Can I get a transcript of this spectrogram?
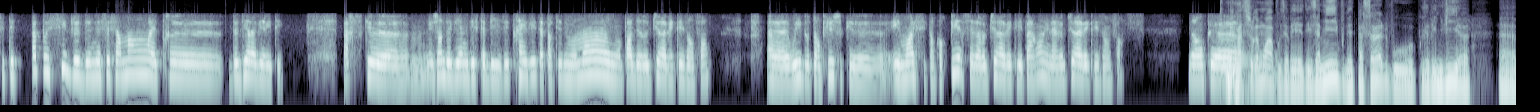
c'était pas possible de nécessairement être, de dire la vérité parce que les gens deviennent déstabilisés très vite à partir du moment où on parle de rupture avec les enfants. Euh, oui, d'autant plus que, et moi, c'est encore pire, c'est la rupture avec les parents et la rupture avec les enfants. Donc. Euh, Mais rassurez-moi, vous avez des amis, vous n'êtes pas seul, vous, vous avez une vie euh,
